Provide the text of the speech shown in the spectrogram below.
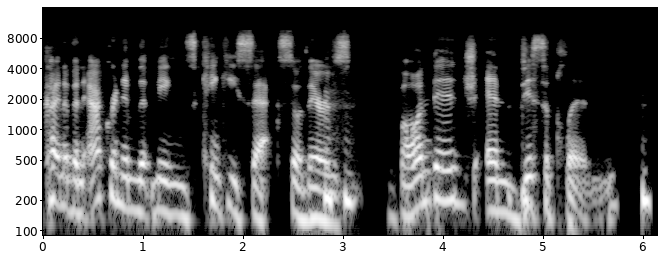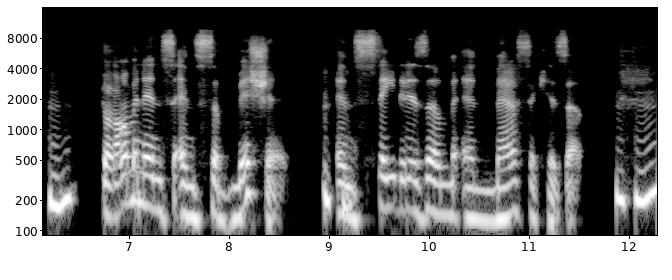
kind of an acronym that means kinky sex. So there's mm-hmm. bondage and mm-hmm. discipline, mm-hmm dominance and submission. And sadism and masochism. Mm-hmm.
